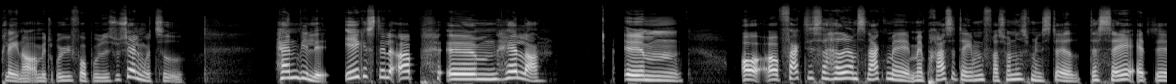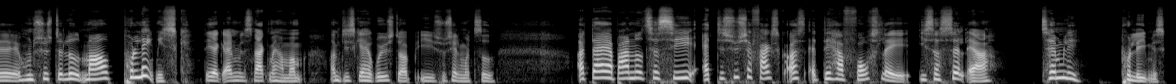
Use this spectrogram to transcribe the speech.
planer om et rygeforbud i Socialdemokratiet. Han ville ikke stille op øhm, heller. Øhm, og, og faktisk så havde jeg en snak med, med pressedamen fra Sundhedsministeriet, der sagde, at øh, hun synes, det lød meget polemisk, det jeg gerne ville snakke med ham om, om de skal have rygestop i Socialdemokratiet. Og der er jeg bare nødt til at sige, at det synes jeg faktisk også, at det her forslag i sig selv er temmelig polemisk.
